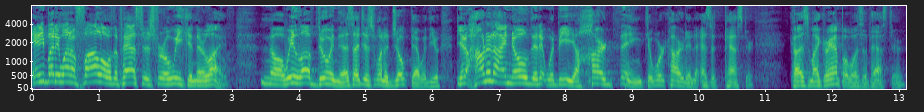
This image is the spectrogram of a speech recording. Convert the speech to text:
Anybody want to follow the pastors for a week in their life? No, we love doing this. I just want to joke that with you. You know, how did I know that it would be a hard thing to work hard in as a pastor? Because my grandpa was a pastor.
